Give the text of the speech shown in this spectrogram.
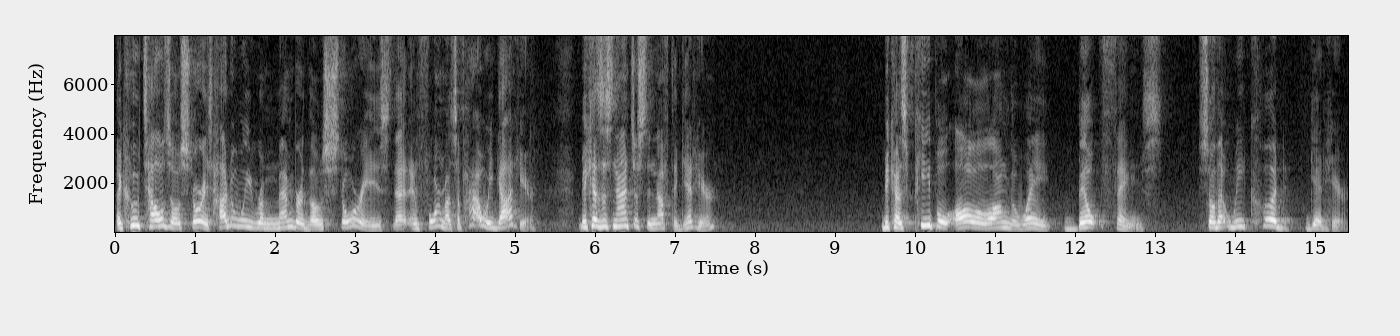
Like, who tells those stories? How do we remember those stories that inform us of how we got here? Because it's not just enough to get here. Because people all along the way built things so that we could get here.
